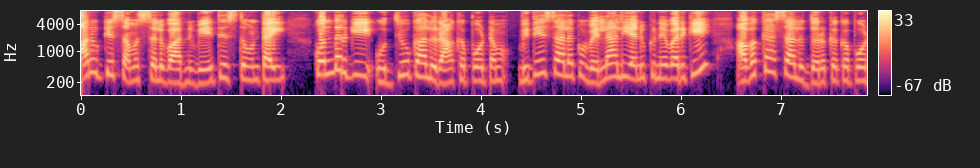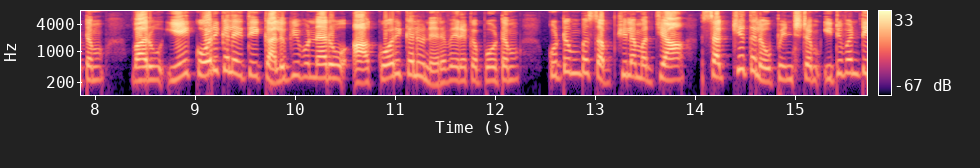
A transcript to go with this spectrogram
ఆరోగ్య సమస్యలు వారిని వేధిస్తూ ఉంటాయి. కొందరికి ఉద్యోగాలు రాకపోవటం విదేశాలకు వెళ్ళాలి అనుకునే వారికి అవకాశాలు దొరకకపోవటం వారు ఏ కోరికలైతే కలిగి ఉన్నారో ఆ కోరికలు నెరవేరకపోవటం కుటుంబ సభ్యుల మధ్య సఖ్యత లోపించటం ఇటువంటి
